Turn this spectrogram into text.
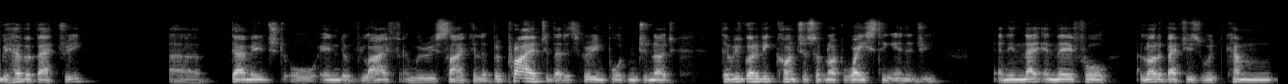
we have a battery uh, damaged or end of life and we recycle it but prior to that it's very important to note that we've got to be conscious of not wasting energy and in that and therefore a lot of batteries would come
